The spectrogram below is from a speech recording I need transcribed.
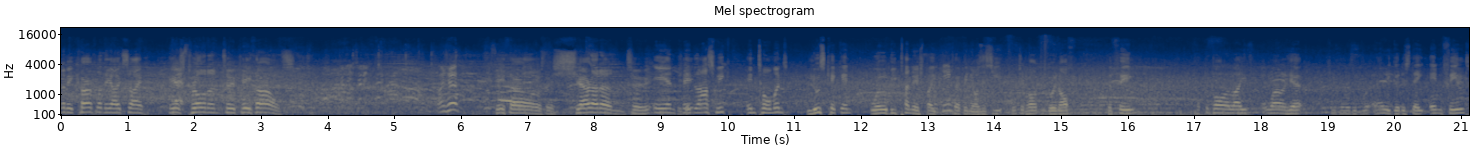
to be careful on the outside. Here's Cronin to Keith Earls. Keith Earls to Sheridan to Ian They Keith. did last week in Thomond. Loose kicking will be punished by Okay. Perpignan. You see Richard Haughton going off the field. Kept the ball alive while here. Keith Earls did very good to stay infield.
